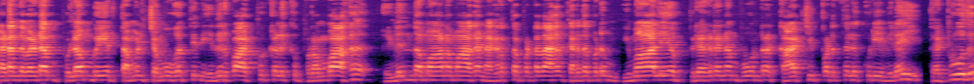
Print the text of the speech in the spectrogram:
கடந்த வருடம் புலம்பெயர் தமிழ் சமூகத்தின் எதிர்பார்ப்புகளுக்கு புறம்பாக எழுந்தமானமாக நகர்த்தப்பட்டதாக கருதப்படும் இமாலய பிரகடனம் போன்ற காட்சிப்படுத்தலுக்குரிய விலை தற்போது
